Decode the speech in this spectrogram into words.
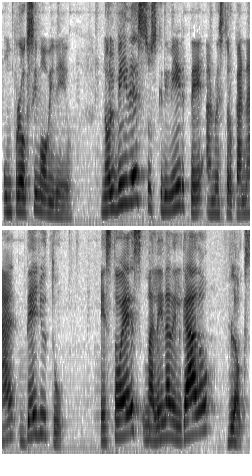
un próximo video. No olvides suscribirte a nuestro canal de YouTube. Esto es Malena Delgado Vlogs.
